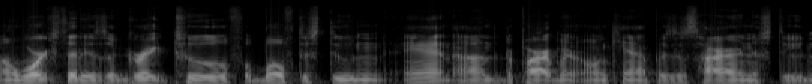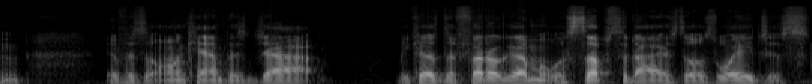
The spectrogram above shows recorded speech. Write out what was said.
Uh, work study is a great tool for both the student and uh, the department on campus is hiring the student if it's an on-campus job because the federal government will subsidize those wages.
